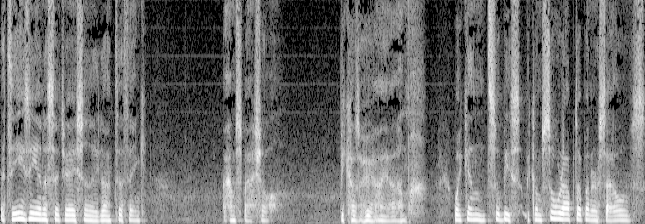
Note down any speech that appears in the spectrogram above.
It's easy in a situation like that to think, I'm special because of who I am. We can so be, become so wrapped up in ourselves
